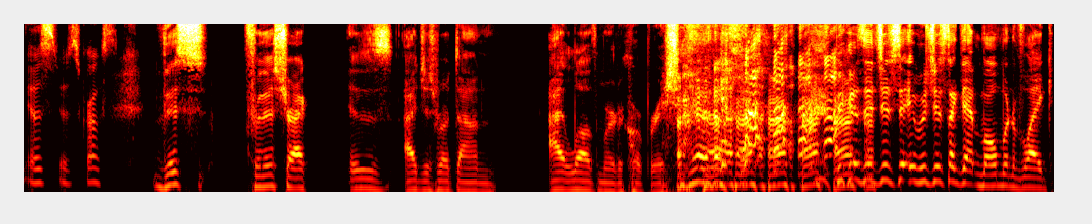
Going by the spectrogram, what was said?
it was it was gross. this for this track is I just wrote down. I love Murder Corporation because it just it was just like that moment of like,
